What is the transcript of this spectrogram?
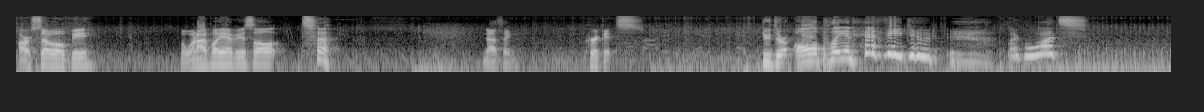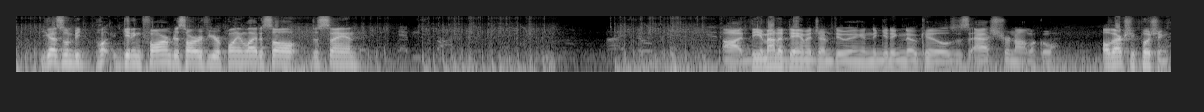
are so OP. But when I play heavy assault, nothing. Crickets. Dude, they're all playing heavy, dude. Like, what? You guys wouldn't be getting farmed as hard if you were playing light assault. Just saying. Uh, the amount of damage I'm doing and getting no kills is astronomical. Oh, they're actually pushing.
